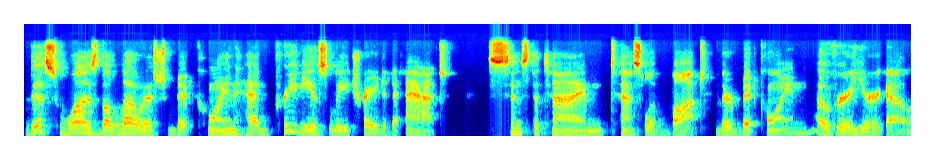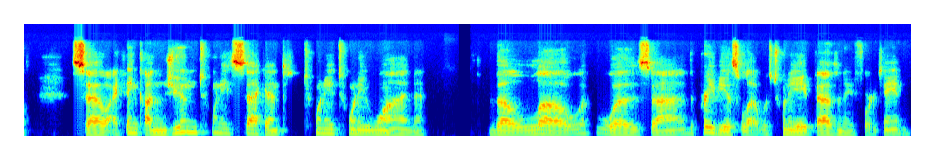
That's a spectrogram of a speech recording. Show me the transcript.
this was the lowest Bitcoin had previously traded at since the time Tesla bought their Bitcoin over a year ago. So I think on June 22nd, 2021, the low was, uh, the previous low was 28,814.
